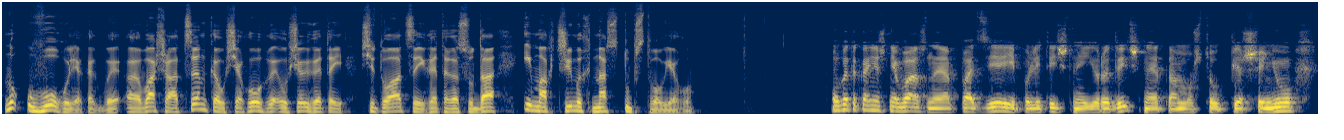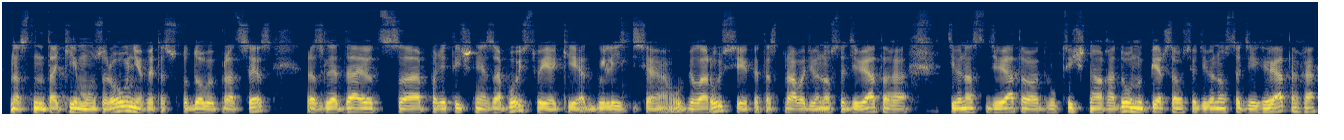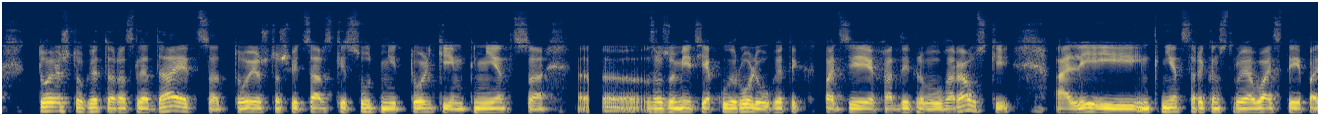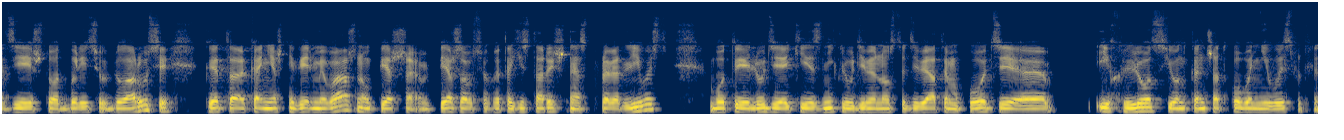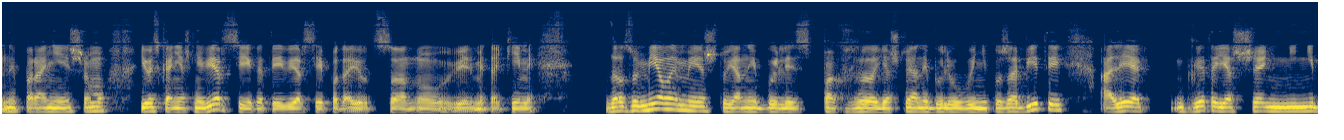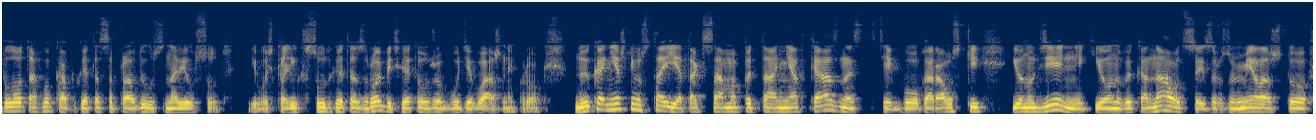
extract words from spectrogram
Ну увогуле как бы ваша ацэнка ўсяго ўсёй гэтай сітуацыі гэтага суда і магчымых наступстваў яго Ну, гэта канешне важная падзеі палітычная юрыдычная тому что упершыню нас на такім узроўні гэта судовы працэс разглядаюцца палітычныя забойствы якія адбыліся у Беларусі. Это справа 99 99 2000 году Ну перш за ўсё 99 тое что гэта разглядаецца тое что швейцарскі суд не толькі імкнецца э, зразумець якую ролю ў гэтых падзеях адыгрываў гараўскі але і імкнецца рэканструяваць тыя падзеі што адбыліся ў Беларусі гэта канешне вельмі важно. У першае перш за ўсё гэта гістарычная справядлівасць. Бо тыя людзі якія зніклі ў 99 годзе их лёс ён канчаткова не высветлены по-ранейшаму ёсць канешне версіі гэтай версіі падаюцца ну вельмі такими зразумелымі что яны былі я что яны былі ў выніку забіты але гэта яшчэ не не было того каб гэта сапраўды установіў суд. І вось калі суд гэта зробіць гэта ўжо будзе важный крок. Ну і канешне устае таксама пытанне адказнасці бо гараўскі ён удзельнік і он выканаўца і зразумела что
